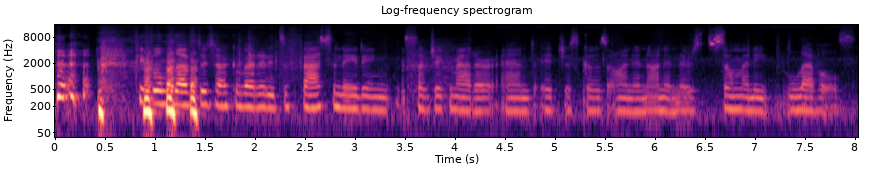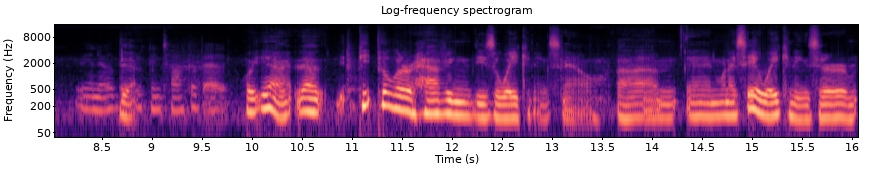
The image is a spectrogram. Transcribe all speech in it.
People love to talk about it. It's a fascinating subject matter, and it just goes on and on. And there's so many levels you know that yeah. you can talk about well yeah uh, people are having these awakenings now um, and when i say awakenings they're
